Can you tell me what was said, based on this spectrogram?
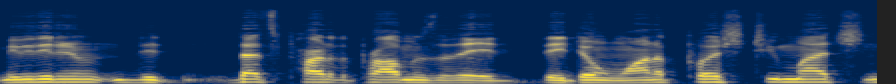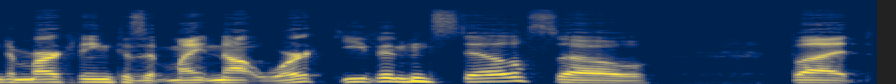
maybe they don't they, that's part of the problem is that they they don't want to push too much into marketing because it might not work even still so but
